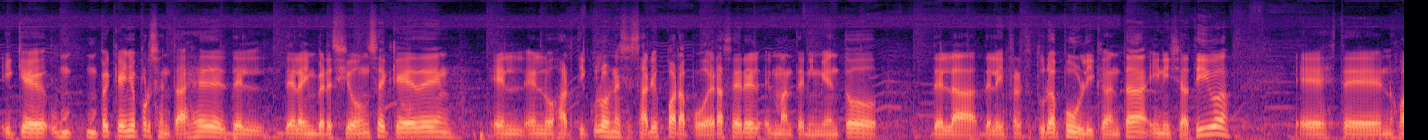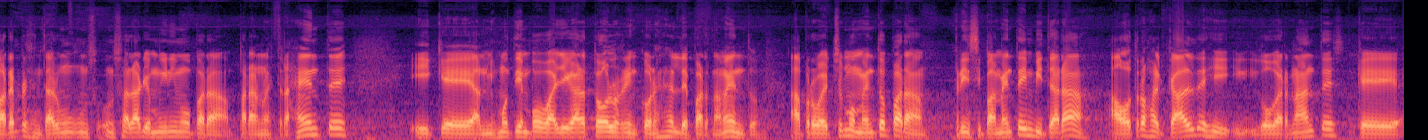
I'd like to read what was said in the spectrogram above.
y que un, pequeño porcentaje de, la inversión se quede en, los artículos necesarios para poder hacer el, mantenimiento de la, infraestructura pública. Esta iniciativa este, nos va a representar un, salario mínimo para, para nuestra gente y que al mismo tiempo va a llegar a todos los rincones del departamento. Aprovecho el momento para principalmente invitar a, otros alcaldes y, gobernantes que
